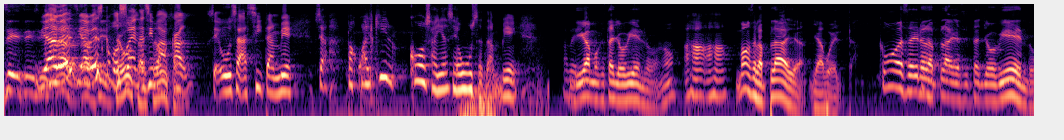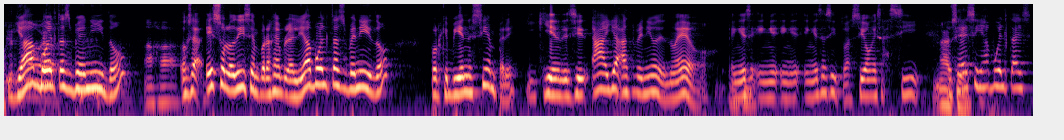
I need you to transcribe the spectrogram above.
sí, sí, sí. ya claro, ves, ya claro, ves sí, cómo se suena usa, así se usa. bacán. Se usa así también. O sea, para cualquier cosa ya se usa también. A ver. Digamos que está lloviendo, ¿no? Ajá, ajá. Vamos a la playa, ya vuelta. ¿Cómo vas a ir a la playa si está lloviendo? Ya vueltas venido. Ajá. O sea, eso lo dicen, por ejemplo, el ya vueltas venido porque viene siempre. Y quieren decir, ah, ya has venido de nuevo. En, ese, en, en- en esa situación es así. o sea, es. ese ya vuelta es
